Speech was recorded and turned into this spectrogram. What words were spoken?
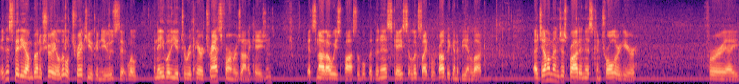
In this video I'm going to show you a little trick you can use that will enable you to repair transformers on occasion. It's not always possible, but in this case it looks like we're probably going to be in luck. A gentleman just brought in this controller here for a,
